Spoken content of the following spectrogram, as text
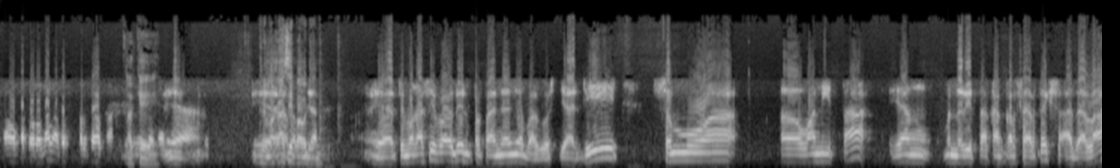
atau keturunan atau seperti apa? Oke. Ya. Terima Ya, kasih, Pak Udin. Ya, terima kasih Pak Udin. Pertanyaannya bagus. Jadi semua eh, wanita yang menderita kanker serviks adalah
